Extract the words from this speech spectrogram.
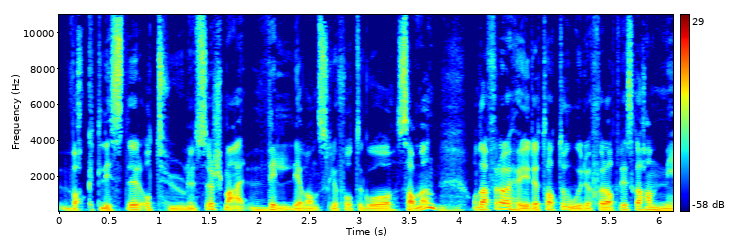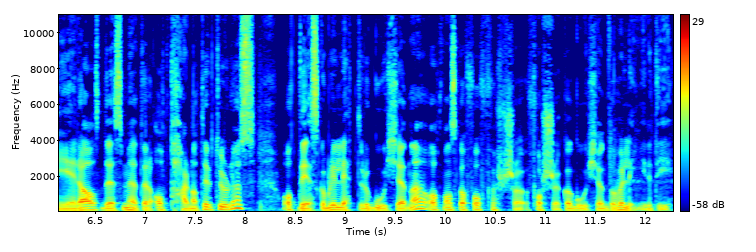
vaktlister og turnuser som er veldig vanskelig å få til å gå sammen. Og Derfor har Høyre tatt til orde for at vi skal ha mer av det som heter alternativ turnus, og at det skal bli lettere å godkjenne, og at man skal få forsøka godkjent over lengre tid.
